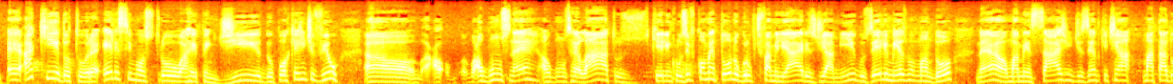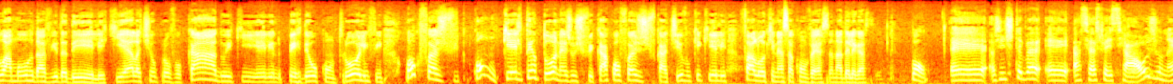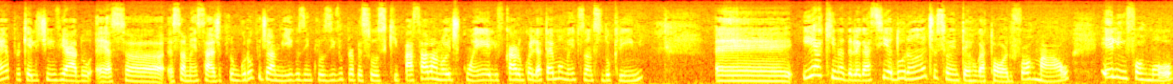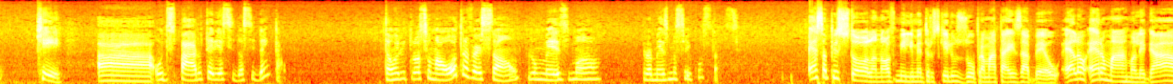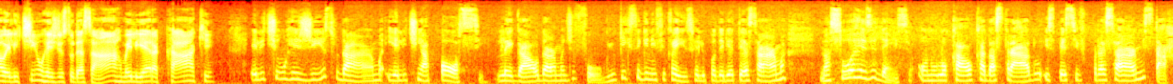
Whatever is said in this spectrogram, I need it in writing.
É, aqui, doutora, ele se mostrou arrependido, porque a gente viu uh, alguns, né, alguns relatos que ele inclusive comentou no grupo de familiares, de amigos, ele mesmo mandou, né, uma mensagem dizendo que tinha matado o amor da vida dele, que ela tinha o provocado e que ele perdeu o controle, enfim. Qual que foi a, como que ele tentou, né, justificar, qual foi a justificativa, o que que ele falou aqui nessa conversa na delegacia? Bom, é, a gente teve é, acesso a esse áudio, né? Porque ele tinha enviado essa, essa mensagem para um grupo de amigos, inclusive para pessoas que passaram a noite com ele, ficaram com ele até momentos antes do crime. É, e aqui na delegacia, durante o seu interrogatório formal, ele informou que a, o disparo teria sido acidental. Então ele trouxe uma outra versão para a mesma, mesma circunstância. Essa pistola 9mm que ele usou para matar a Isabel, ela era uma arma legal? Ele tinha o registro dessa arma? Ele era CAC? Ele tinha um registro da arma e ele tinha a posse legal da arma de fogo. E o que, que significa isso? Ele poderia ter essa arma na sua residência ou no local cadastrado específico para essa arma estar.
